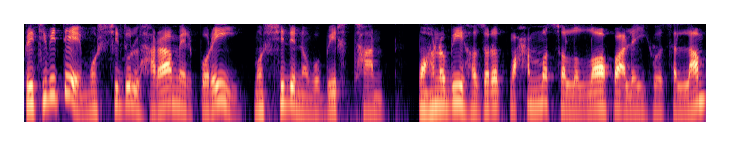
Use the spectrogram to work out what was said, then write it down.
পৃথিবীতে মসজিদুল হারামের পরেই মসজিদে নববীর স্থান। মহানবী হজরত মোহাম্মদ সাল্লাহ আলহিহাসাল্লাম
